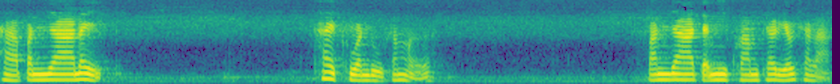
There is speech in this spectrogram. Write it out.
ถ้าปัญญาได้ให้ควรดูเสมอ ปัญญาจะมีความเฉลียวฉลาด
